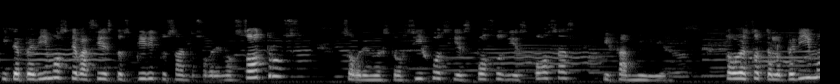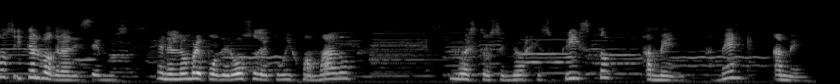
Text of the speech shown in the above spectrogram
y te pedimos que vacíes tu Espíritu Santo sobre nosotros, sobre nuestros hijos y esposos y esposas y familia. Todo esto te lo pedimos y te lo agradecemos. En el nombre poderoso de tu Hijo amado, nuestro Señor Jesucristo. Amén, amén, amén.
